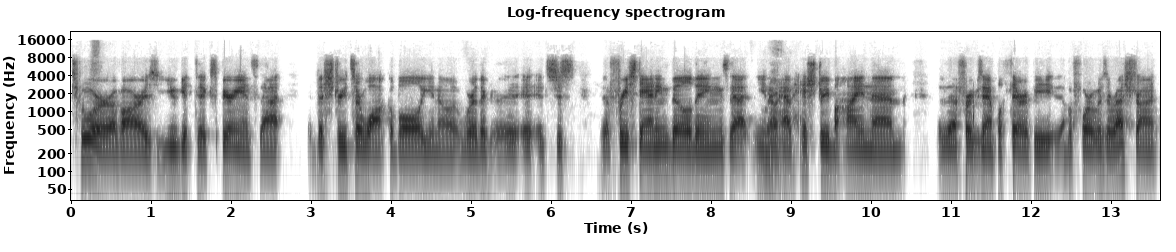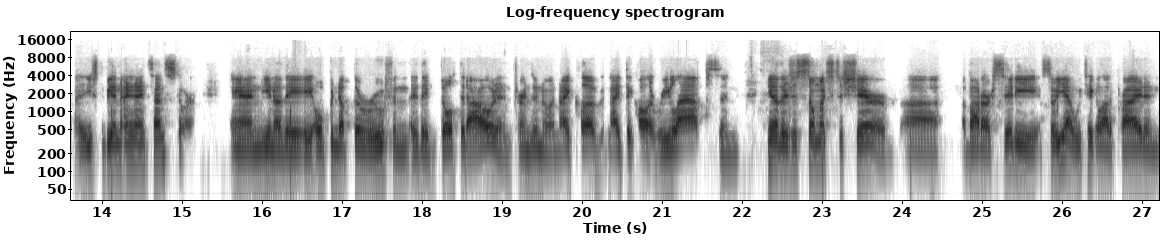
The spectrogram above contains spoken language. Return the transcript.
tour of ours, you get to experience that. The streets are walkable. You know, where the it, it's just the freestanding buildings that you know right. have history behind them. The, for example, therapy before it was a restaurant, it used to be a 99 cent store. And you know they opened up the roof and they built it out and it turns into a nightclub. At night they call it relapse, and you know there's just so much to share uh, about our city. So yeah, we take a lot of pride in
